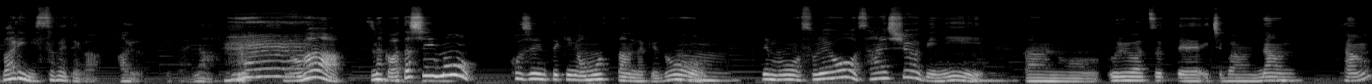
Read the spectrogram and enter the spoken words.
バリに全てがあるいな。えのが、なんか私も個人的に思ったんだけど、うん。でもそれを最終日に、あのウルワツって一番南端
